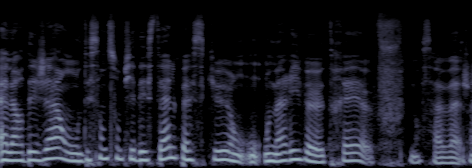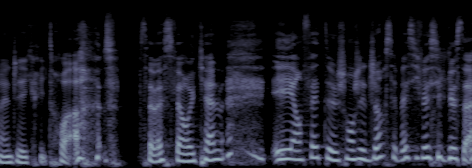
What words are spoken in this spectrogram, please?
Alors déjà, on descend de son piédestal parce que on, arrive très. non, ça va. J'en ai déjà écrit trois. ça va se faire au calme. Et en fait, changer de genre, c'est pas si facile que ça.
